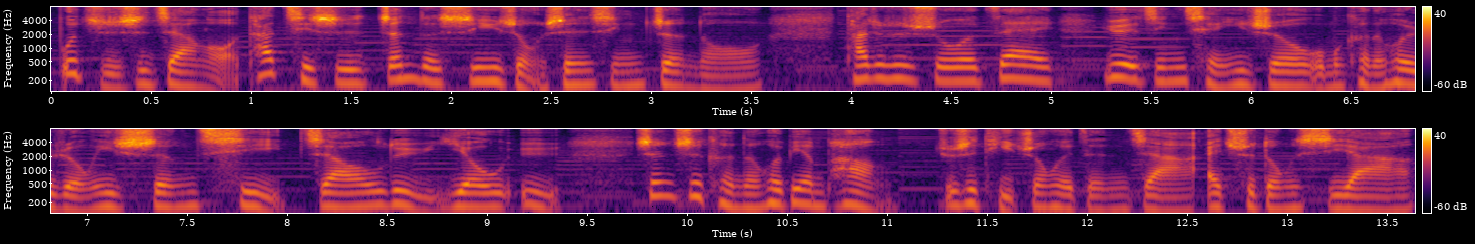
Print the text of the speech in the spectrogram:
不只是这样哦，它其实真的是一种身心症哦。它就是说，在月经前一周，我们可能会容易生气、焦虑、忧郁，甚至可能会变胖。就是体重会增加，爱吃东西啊，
